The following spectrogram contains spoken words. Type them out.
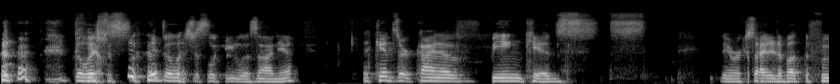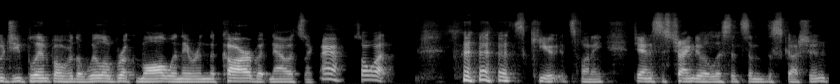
delicious, delicious looking lasagna. The kids are kind of being kids. They were excited about the Fuji blimp over the Willowbrook Mall when they were in the car, but now it's like, eh, so what? it's cute. It's funny. Janice is trying to elicit some discussion.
